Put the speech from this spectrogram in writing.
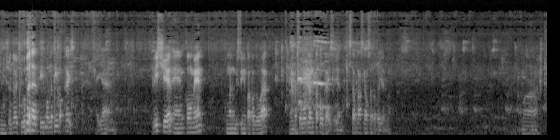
Yun siya guys. tipok na tipok guys. Ayan. Please share and comment kung anong gusto niyo papagawa. Ayan, basta huwag lang tato guys. Ayan. Stop lang ako sa tato yan. Mga prank-prank. Ayan. Baka gusto niyo mag-request. Dito lang muna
